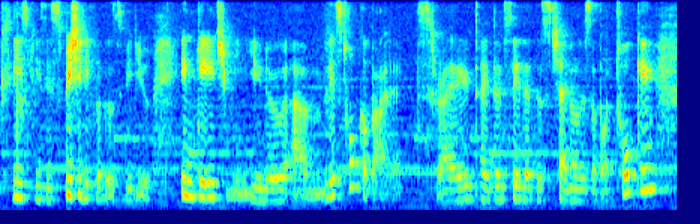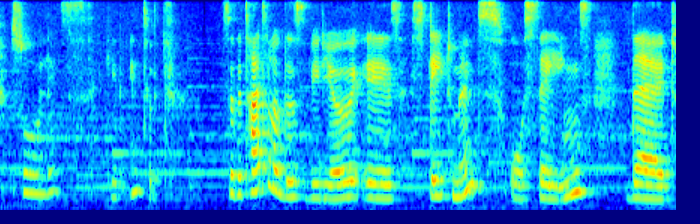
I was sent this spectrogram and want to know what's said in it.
please please especially for this video engage me you know um, let's talk about it right? I did say that this channel is about talking so let's get into it. So the title of this video is statements or sayings that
